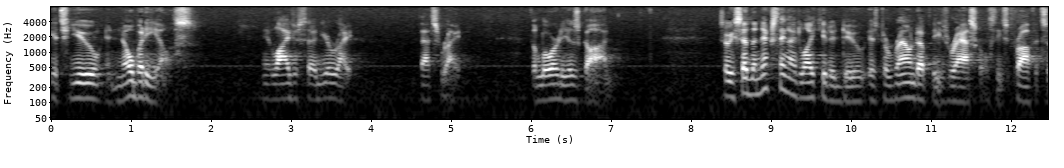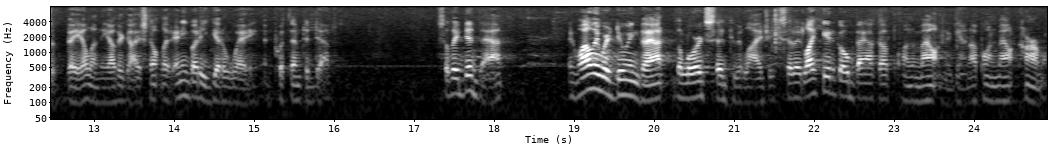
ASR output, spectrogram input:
It's you and nobody else. And Elijah said, You're right. That's right. The Lord is God. So he said, The next thing I'd like you to do is to round up these rascals, these prophets of Baal and the other guys. Don't let anybody get away and put them to death. So they did that. And while they were doing that, the Lord said to Elijah, He said, I'd like you to go back up on the mountain again, up on Mount Carmel.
